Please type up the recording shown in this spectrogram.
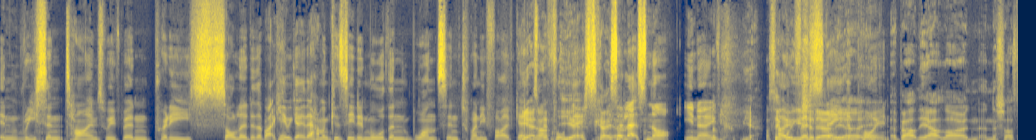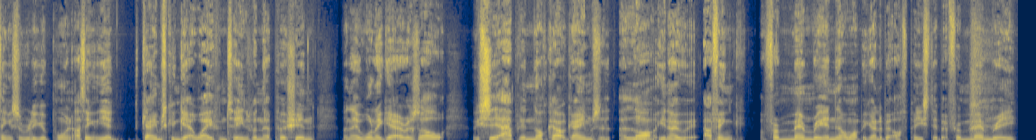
in recent times, we've been pretty solid at the back. Here we go. They haven't conceded more than once in 25 games Yeah, that- before yeah, this. okay, so uh, let's not, you know, Yeah, I think what you said the earlier point. about the outlier, and, and this, I think it's a really good point. I think yeah, games can get away from teams when they're pushing, when they want to get a result. We see it happen in knockout games a- a Mm. lot. You know, I think from memory, and I might be going a bit off piece here, but from memory,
